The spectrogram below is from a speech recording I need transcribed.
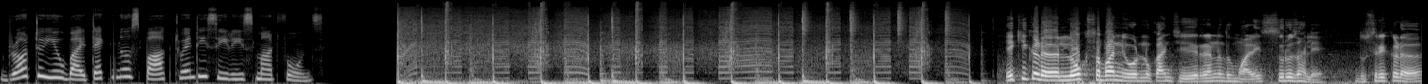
Brought to you by TechnoSpark 20 series smartphones. एकीकडं लोकसभा निवडणुकांची रणधुमाळी सुरू झाली. आहे दुसरीकडं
